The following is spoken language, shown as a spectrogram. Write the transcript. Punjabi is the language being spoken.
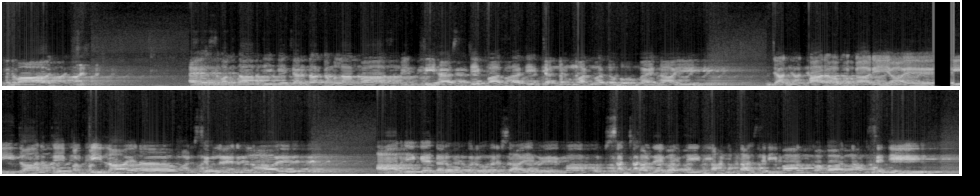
ਨਿਵਾਜ ਐਸ ਵਕਤ ਆਪ ਜੀ ਕੇ ਚਰਨਾ ਕਮਲਾ ਪਾਸ ਬੇਨਤੀ ਹੈ, ਸੱਚੇ ਪਾਤਸ਼ਾਹ ਜੀ, ਜਨਮ ਮਰਨ ਲਹੋ ਮੈਂ ਨਾਈ। ਜਨ ਪਰ ਉਪਕਾਰੀ ਆਏ ਕੀ ਦਾਨ ਤੇ ਭਗਤੀ ਲਾਇਨ ਹਰ ਸਿਓ ਲੈਨ ਮਿਲਾਏ। ਆਪ ਜੀ ਕੇ ਦਰੋਂ ਘਰੋਂ ਵਰਸਾਏ ਹੋਏ ਮਹਾਂਪੁਰਖ ਸੱਚਖੰਡ ਦੇ ਵਰਤੀ ਧੰਨ ਧੰਨ ਸ੍ਰੀ ਮਾਨ ਬਾਬਾ ਨਾਨਕ ਸਿੰਘ ਜੀ।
